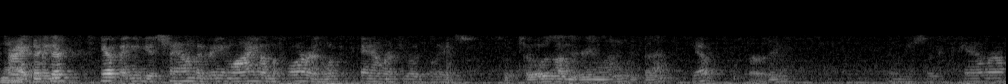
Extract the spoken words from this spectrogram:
Now Alright, I picture? Yep, I need you to stand on the green line on the floor and look at the camera if you would please. So toes on the green line like that? Yep, perfect. And just look at the camera.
